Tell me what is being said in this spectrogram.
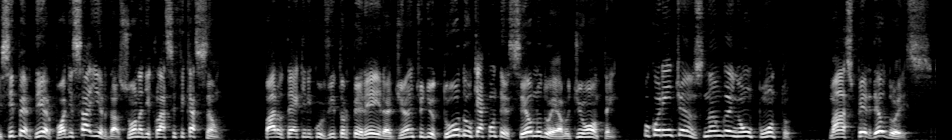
E se perder, pode sair da zona de classificação. Para o técnico Vitor Pereira, diante de tudo o que aconteceu no duelo de ontem, o Corinthians não ganhou um ponto, mas perdeu dois.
